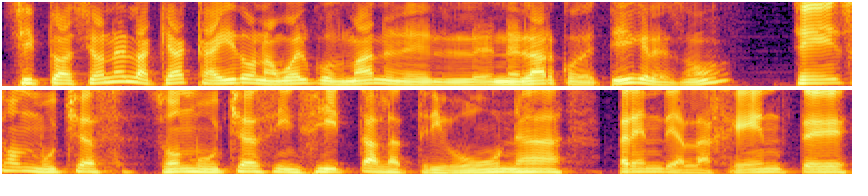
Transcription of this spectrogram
situación en la que ha caído Nahuel Guzmán en el, en el arco de Tigres, ¿no? Sí, son muchas, son muchas. Incita a la tribuna, prende a la gente,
